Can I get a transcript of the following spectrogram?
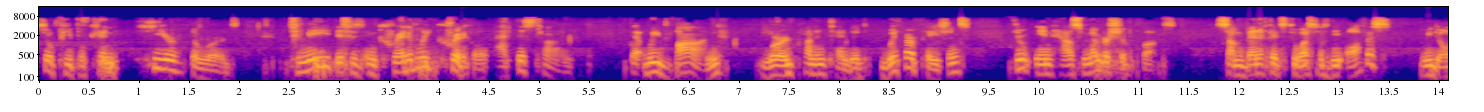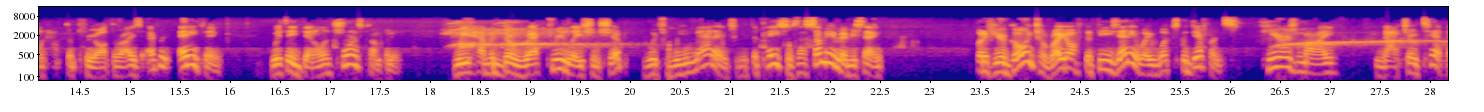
so people can hear the words. To me, this is incredibly critical at this time that we bond word pun intended, with our patients through in house membership clubs. Some benefits to us as the office we don't have to pre authorize anything with a dental insurance company. We have a direct relationship which we manage with the patients. Now, some of you may be saying, but if you're going to write off the fees anyway, what's the difference? Here's my nacho tip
